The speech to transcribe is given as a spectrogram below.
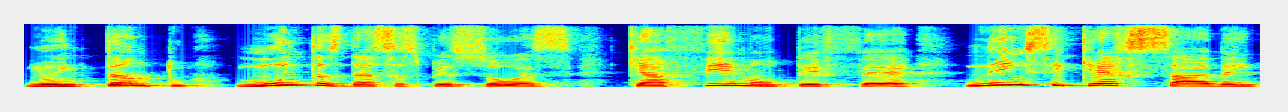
No entanto, muitas dessas pessoas que afirmam ter fé nem sequer sabem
